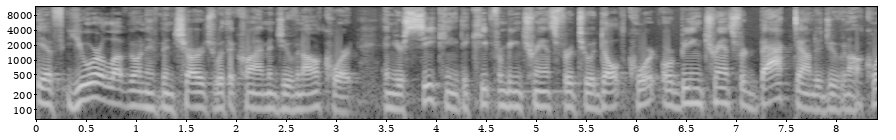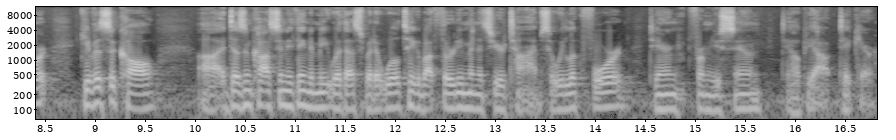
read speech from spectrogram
if you or a loved one have been charged with a crime in juvenile court and you're seeking to keep from being transferred to adult court or being transferred back down to juvenile court, give us a call. Uh, it doesn't cost anything to meet with us, but it will take about 30 minutes of your time. So we look forward to hearing from you soon to help you out. Take care.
